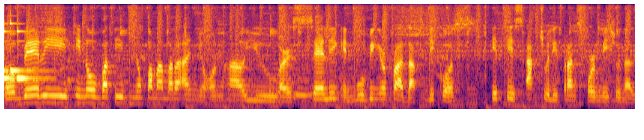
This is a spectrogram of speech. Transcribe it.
So, very innovative yung pamamaraan nyo on how you are selling and moving your products because it is actually transformational.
